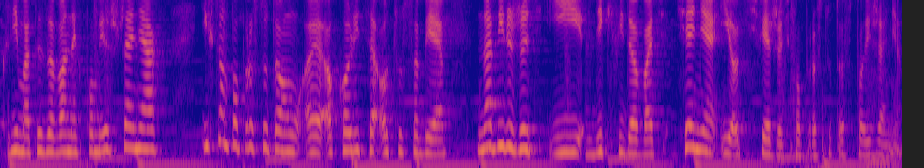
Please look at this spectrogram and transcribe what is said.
klimatyzowanych pomieszczeniach i chcą po prostu tą e, okolicę oczu sobie nawilżyć i zlikwidować cienie i odświeżyć po prostu to spojrzenie.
